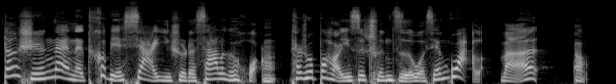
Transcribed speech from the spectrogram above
当时奈奈特别下意识的撒了个谎，她说：“不好意思，纯子，我先挂了，晚安。”哦，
